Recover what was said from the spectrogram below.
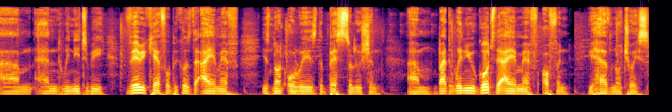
Um, and we need to be very careful because the IMF is not always the best solution. Um, but when you go to the IMF, often you have no choice.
